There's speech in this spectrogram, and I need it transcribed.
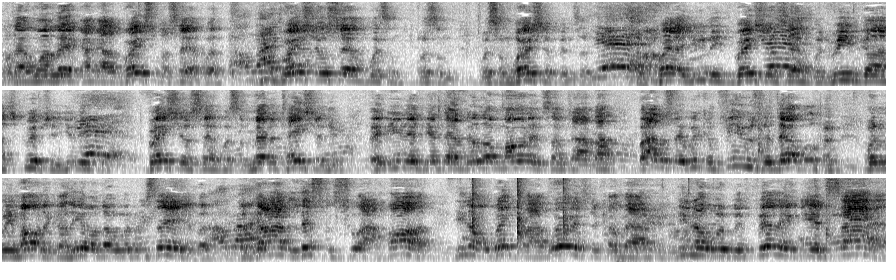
on that one leg. I gotta brace myself. Well, you brace yourself with some, with some, with some worship and some, Yeah. some prayer. You need to brace Yeah. yourself with reading God's scripture. You need Yeah. to brace yourself with some meditation. Maybe you just get that little moaning sometimes. But Bible says we confuse the devil when we moan it because he don't know what we're saying. But, All but. God listens to our heart. He don't wait for our words to come out. He know what we're feeling inside.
